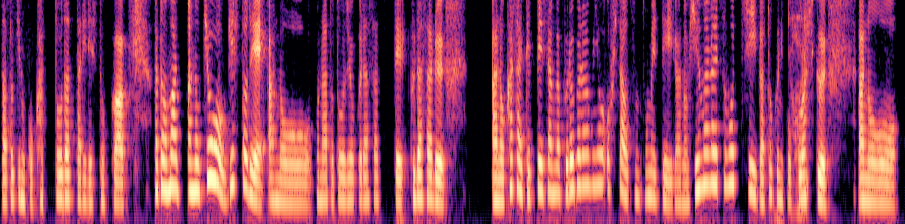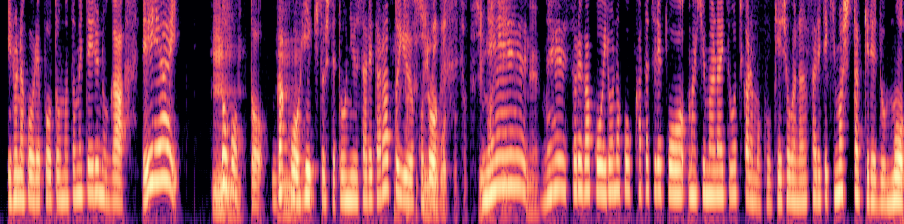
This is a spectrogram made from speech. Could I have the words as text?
た時のこう葛藤だったりですとか、あとは、まあ、あの今日ゲストであのこの後登場くださってくださるあの笠井哲平さんがプログラムオフィサーを務めているあのヒューマン・ライツ・ウォッチが特にこうはい。詳しくあのいろんなこうレポートをまとめているのが AI うロボッん。トう。がこうん兵器として投入されたらとまあ、いう殺ことねえ、ね。それがこういろんなこう形でこう、まあ、ヒューマン・ライツ・ウォッチからもこう警鐘が鳴らされてきましたけれども、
